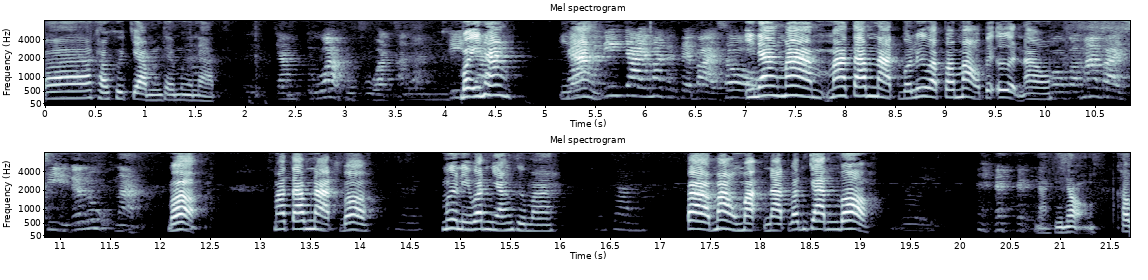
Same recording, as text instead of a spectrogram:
ป้าเขาคือจำแท้มือนัดจำตัวผู้ปวดอันดีบ่อีนางอีนางดีใจมาตั้งแต่บ่ายสองอีนางมามาตามนัดบ่หรือว่าป้าเมาไปเอิ้นเอาบอกว่ามาบ่ายสี่ได้อลูกน่ะบ่มาตามนัดบ่มื้อนี้วันหยังคือมาป้าเมามานัดวันจันทร์บ่ นะพี่น้องเขา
